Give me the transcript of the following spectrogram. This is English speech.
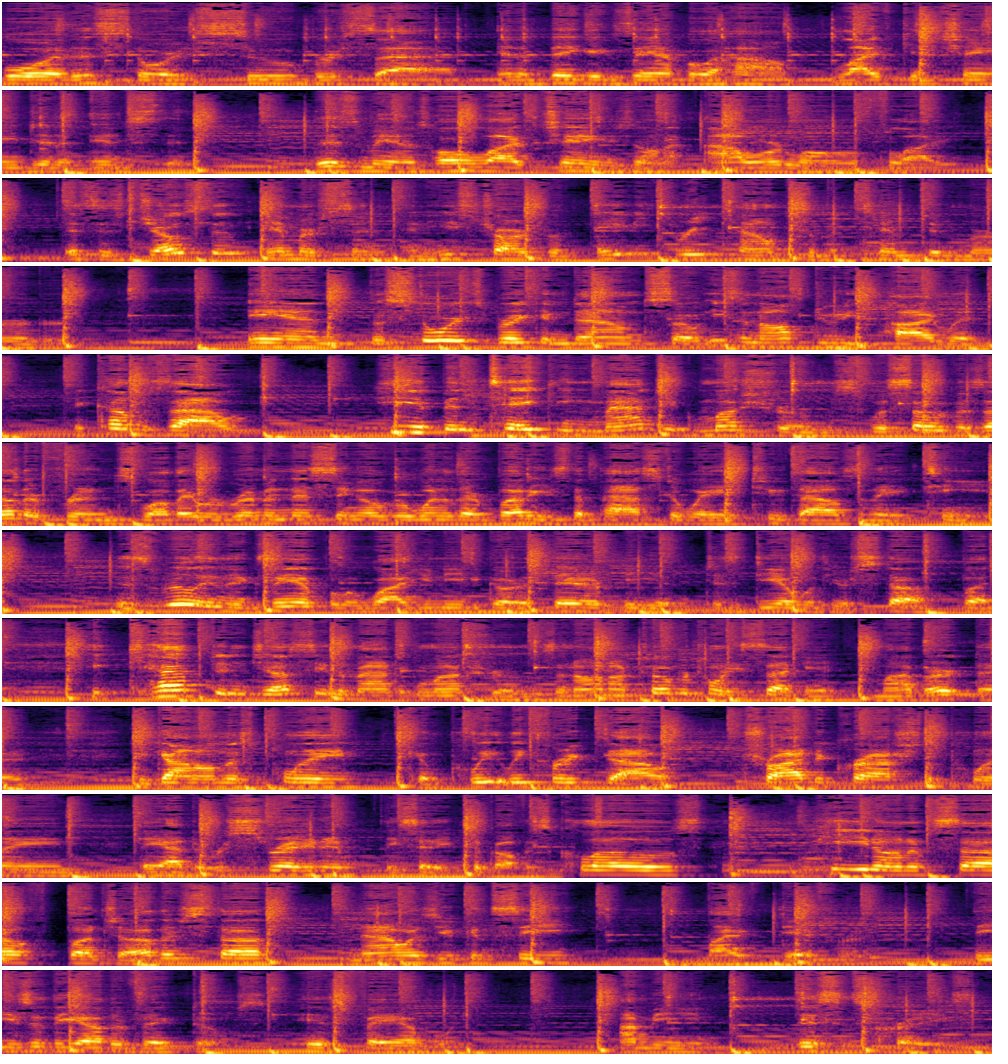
Boy, this story is super sad and a big example of how life can change in an instant. This man's whole life changed on an hour-long flight. This is Joseph Emerson, and he's charged with 83 counts of attempted murder. And the story's breaking down, so he's an off-duty pilot. It comes out he had been taking magic mushrooms with some of his other friends while they were reminiscing over one of their buddies that passed away in 2018. This is really an example of why you need to go to therapy and just deal with your stuff. But he kept ingesting the magic mushrooms, and on October 22nd, my birthday, he got on this plane, completely freaked out, tried to crash the plane. They had to restrain him. They said he took off his clothes, he peed on himself, bunch of other stuff. Now, as you can see, life different. These are the other victims, his family. I mean, this is crazy.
